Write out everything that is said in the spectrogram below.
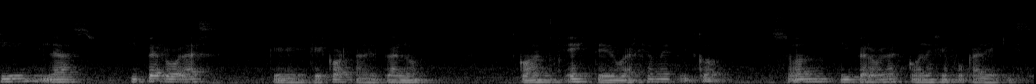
y las hipérbolas que, que, cortan el plano con este lugar geométrico son hipérbolas con eje focal X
